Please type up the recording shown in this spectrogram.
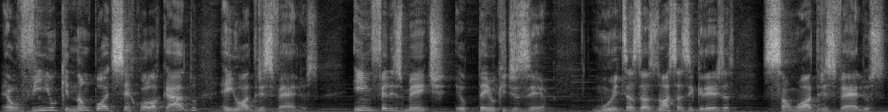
É o vinho que não pode ser colocado em odres velhos. Infelizmente, eu tenho que dizer, Muitas das nossas igrejas são odres velhos,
